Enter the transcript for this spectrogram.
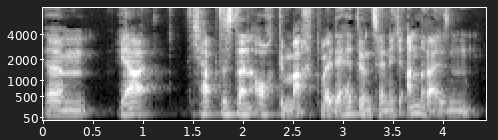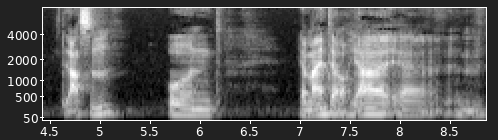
ähm, ja, ich habe das dann auch gemacht, weil der hätte uns ja nicht anreisen lassen. Und er meinte auch, ja, er ähm,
